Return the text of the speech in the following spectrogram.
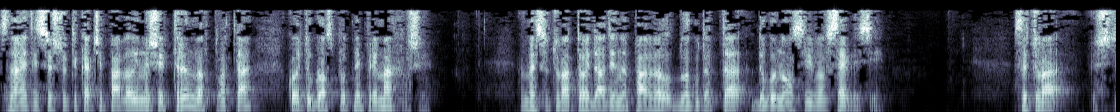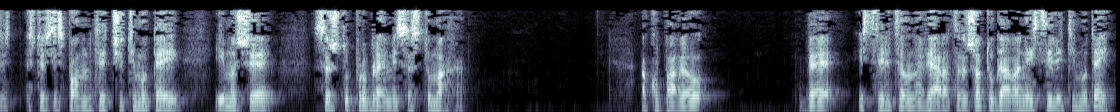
Знаете също така, че Павел имаше трън в плата, който Господ не примахваше. Вместо това той даде на Павел благодата да го носи в себе си. След това ще, ще си спомните, че Тимотей имаше също проблеми с стомаха. Ако Павел бе изцелител на вярата, защо тогава не изцели Тимотей?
